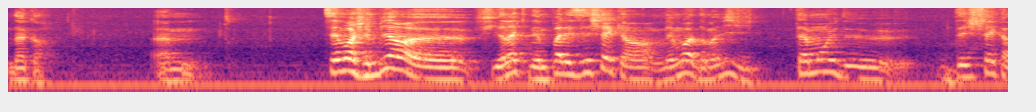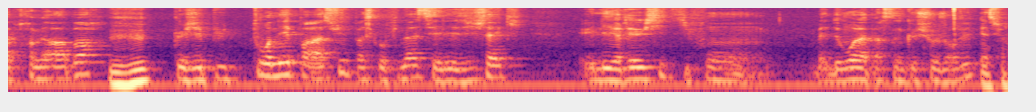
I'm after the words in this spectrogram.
D'accord. Euh, tu sais, moi j'aime bien. euh, Il y en a qui n'aiment pas les échecs, hein, mais moi dans ma vie j'ai tellement eu de- d'échecs à premier abord Mhm. que j'ai pu tourner par la suite parce qu'au final c'est les échecs et les réussites qui font ben, de moi la personne que je suis aujourd'hui. Bien sûr.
